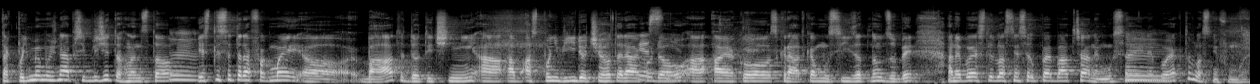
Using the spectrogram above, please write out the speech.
Tak pojďme možná přiblížit tohle, hmm. jestli se teda fakt mají uh, bát dotyční a, a aspoň ví, do čeho teda jako Jasně. jdou a, a jako zkrátka musí zatnout zuby, anebo jestli vlastně se úplně bát třeba nemusí, hmm. nebo jak to vlastně funguje?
